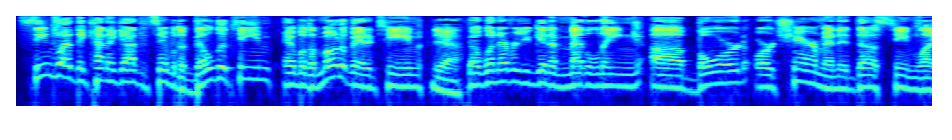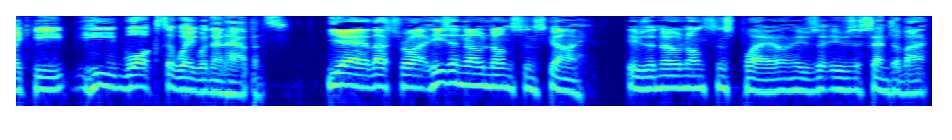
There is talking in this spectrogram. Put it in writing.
Seems like the kind of guy that's able to build a team, able to motivate a team. Yeah. But whenever you get a meddling, uh, board or chairman, it does seem like he, he walks away when that happens. Yeah, that's right. He's a no nonsense guy. He was a no nonsense player. He was a, he was a centre back,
